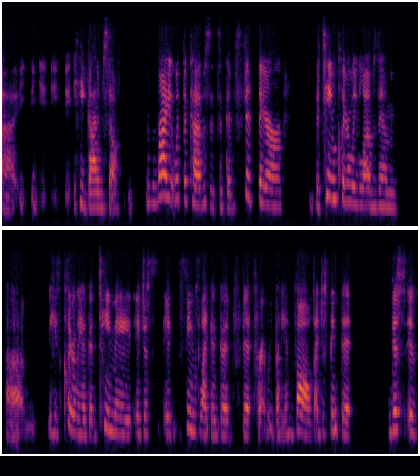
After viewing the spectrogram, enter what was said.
Uh, he got himself right with the Cubs. It's a good fit there. The team clearly loves him. Um, he's clearly a good teammate. It just it seems like a good fit for everybody involved. I just think that this is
